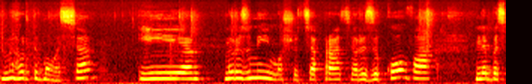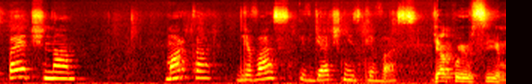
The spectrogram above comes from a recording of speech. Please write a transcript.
Ми гордимося і ми розуміємо, що ця праця ризикова, небезпечна. Марка для вас і вдячність для вас. Дякую всім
